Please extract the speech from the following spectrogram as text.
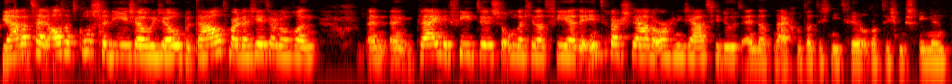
Ja, dat zijn altijd kosten die je sowieso betaalt. Maar daar zit er nog een, een, een kleine fee tussen, omdat je dat via de internationale organisatie doet. En dat, nou goed, dat is niet veel. Dat is misschien een,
